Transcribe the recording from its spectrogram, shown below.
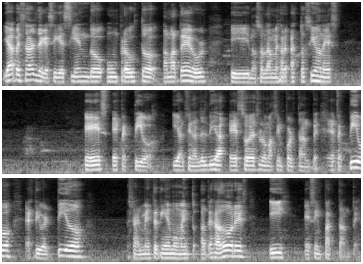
y a pesar de que sigue siendo un producto amateur y no son las mejores actuaciones, es efectivo. Y al final del día eso es lo más importante. Efectivo, es divertido, realmente tiene momentos aterradores y es impactante.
